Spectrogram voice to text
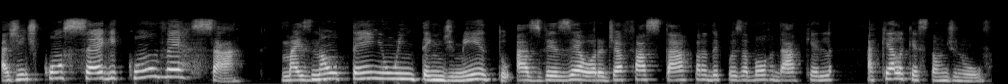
a gente consegue conversar, mas não tem um entendimento, às vezes é hora de afastar para depois abordar aquela, aquela questão de novo.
